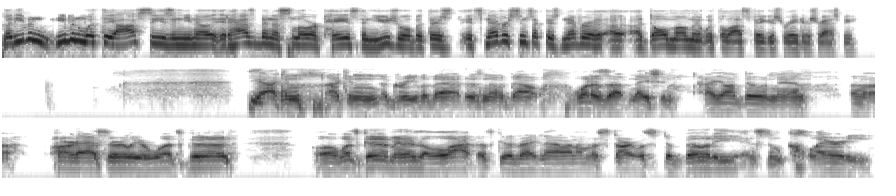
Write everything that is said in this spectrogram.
But even even with the off season, you know, it has been a slower pace than usual. But there's it's never seems like there's never a, a dull moment with the Las Vegas Raiders, Raspy. Yeah, I can I can agree with that. There's no doubt. What is up, nation? How y'all doing, man? Uh, hard ass earlier. What's good? Well, what's good, man? There's a lot that's good right now, and I'm going to start with stability and some clarity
